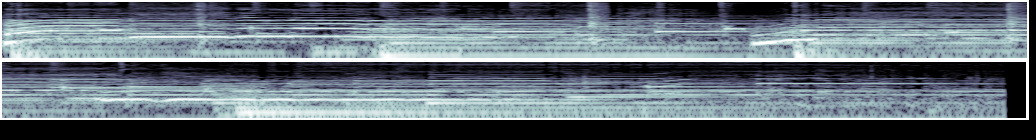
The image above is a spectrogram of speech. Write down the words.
falling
